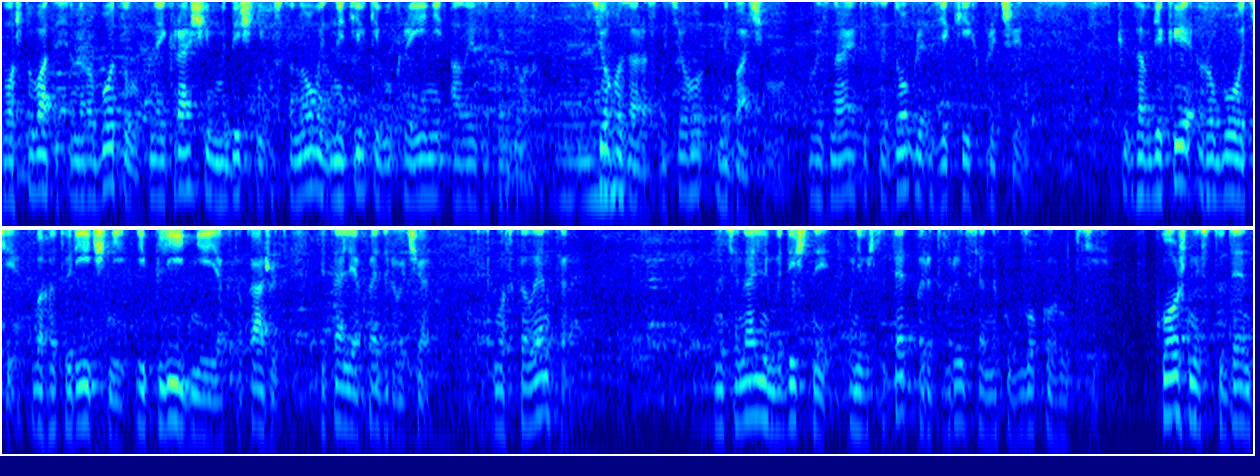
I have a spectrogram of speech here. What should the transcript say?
влаштуватися на роботу в найкращі медичні установи не тільки в Україні, але й за кордоном. Цього зараз ми цього не бачимо. Ви знаєте це добре, з яких причин. Завдяки роботі багаторічній і плідній, як то кажуть, Віталія Федоровича е, Москаленка, Національний медичний університет перетворився на кубло корупції. Кожний студент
